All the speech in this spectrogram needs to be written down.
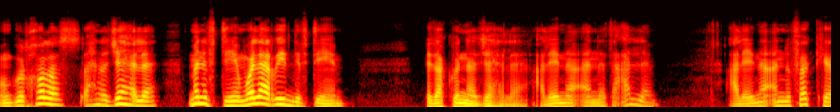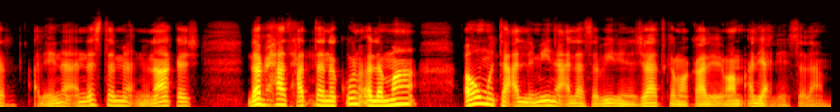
ونقول خلص إحنا جهلة ما نفتهم ولا نريد نفتهم. إذا كنا جهلة علينا أن نتعلم علينا أن نفكر علينا أن نستمع نناقش نبحث حتى نكون علماء أو متعلمين على سبيل النجاة كما قال الإمام علي عليه السلام.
